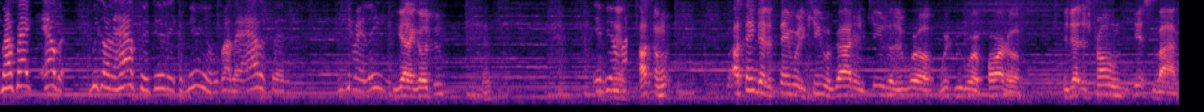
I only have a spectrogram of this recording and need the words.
Matter of fact, Elder, we're gonna have to do the communion with Brother Addison. You get ready to leave You gotta go to. if you Yeah. I, um, I think that the thing with the kingdom of God and the kingdoms of the world, which we were a part of, is that the strong did survive,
